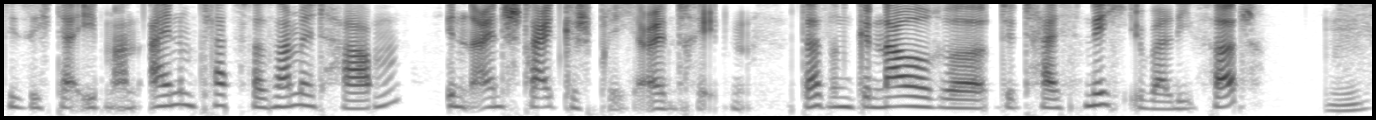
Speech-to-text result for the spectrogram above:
die sich da eben an einem Platz versammelt haben, in ein Streitgespräch eintreten. Da sind genauere Details nicht überliefert. Hm.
